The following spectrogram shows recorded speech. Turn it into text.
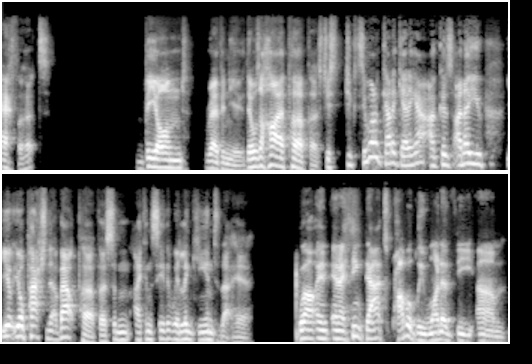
effort beyond revenue. There was a higher purpose. Just do you see what I'm kind of getting at? Because I know you you're passionate about purpose, and I can see that we're linking into that here. Well, and and I think that's probably one of the um,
